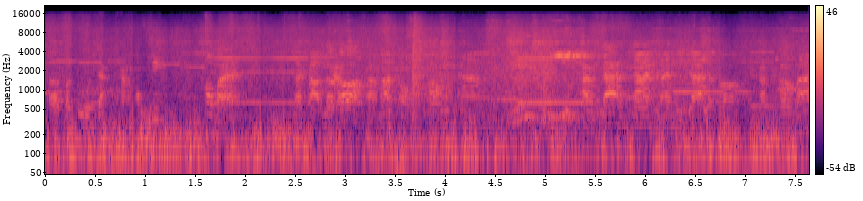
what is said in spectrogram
เอ่อประตูจากทางออฟฟิศเข้ามานะครับ แล้วก็สามารถออกเข้าห้องน้ำอยู่ทางด้านด้านด้านนี้ได้แล้วก็กลับเข้ามา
